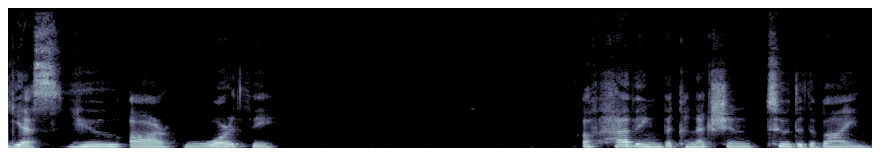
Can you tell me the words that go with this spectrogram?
Yes, you are worthy of having the connection to the divine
